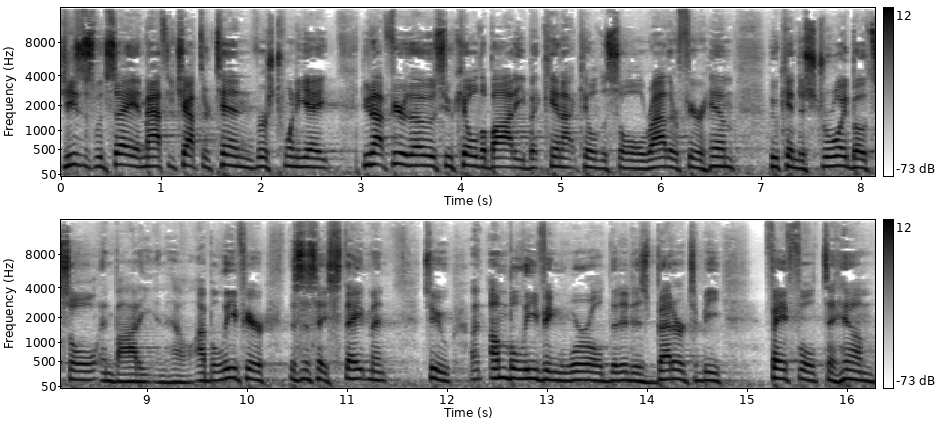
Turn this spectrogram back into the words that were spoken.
Jesus would say in Matthew chapter 10, verse 28, Do not fear those who kill the body but cannot kill the soul. Rather, fear him who can destroy both soul and body in hell. I believe here this is a statement to an unbelieving world that it is better to be faithful to him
